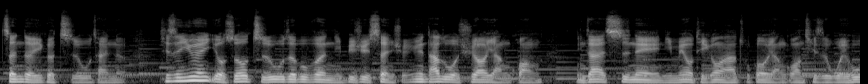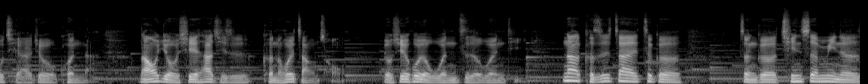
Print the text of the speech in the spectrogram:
真的一个植物在那。其实因为有时候植物这部分你必须慎选，因为它如果需要阳光，你在室内你没有提供它足够阳光，其实维护起来就有困难。然后有些它其实可能会长虫，有些会有蚊子的问题。那可是在这个整个亲生命的、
